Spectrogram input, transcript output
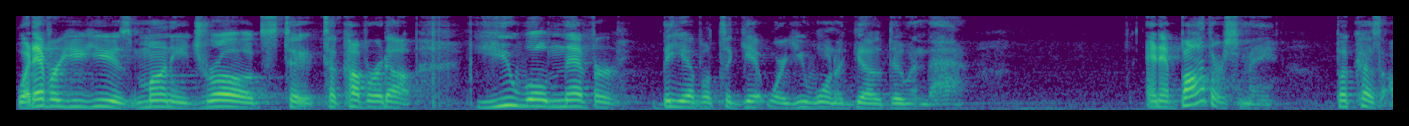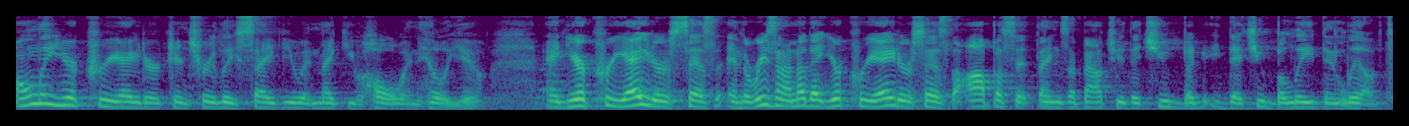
whatever you use, money, drugs to, to cover it up, you will never be able to get where you want to go doing that. And it bothers me because only your creator can truly save you and make you whole and heal you. And your creator says, and the reason I know that your creator says the opposite things about you that you, that you believed and lived,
